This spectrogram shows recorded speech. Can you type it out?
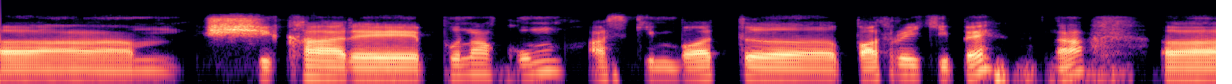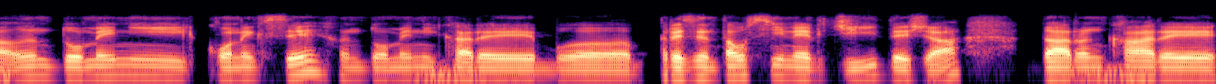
uh, și care până acum a schimbat uh, patru echipe da? uh, în domenii conexe, în domenii care uh, prezentau sinergii deja, dar în care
